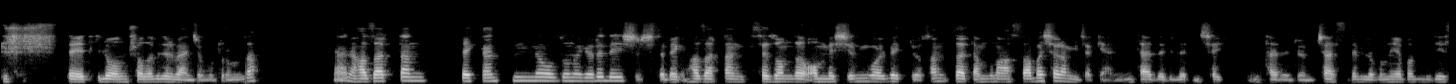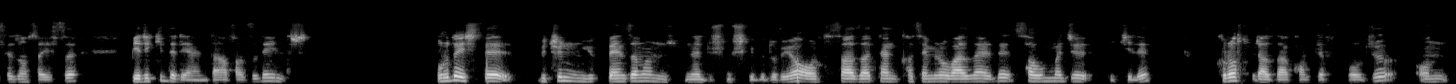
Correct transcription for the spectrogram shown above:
düşüş de etkili olmuş olabilir bence bu durumda. Yani Hazard'dan beklentinin ne olduğuna göre değişir. İşte Hazard'dan sezonda 15-20 gol bekliyorsan zaten bunu asla başaramayacak yani. Inter'de bile şey Inter'de diyorum Chelsea'de bile bunu yapabildiği sezon sayısı 1-2'dir yani daha fazla değildir. Burada işte bütün yük Benzema'nın üstüne düşmüş gibi duruyor. Orta saha zaten Casemiro Valverde savunmacı ikili. Kroos biraz daha komple futbolcu. On,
